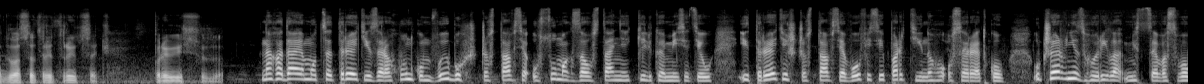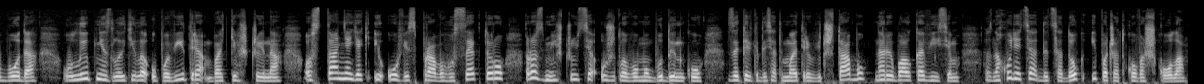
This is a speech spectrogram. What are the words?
23.30, привіз сюди. Нагадаємо, це третій за рахунком вибух, що стався у Сумах за останні кілька місяців, і третій, що стався в офісі партійного осередку. У червні згоріла місцева свобода. У липні злетіла у повітря батьківщина. Остання, як і офіс правого сектору, розміщується у житловому будинку. За кількадесят метрів від штабу на рибалка 8 знаходяться дитсадок і початкова школа.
